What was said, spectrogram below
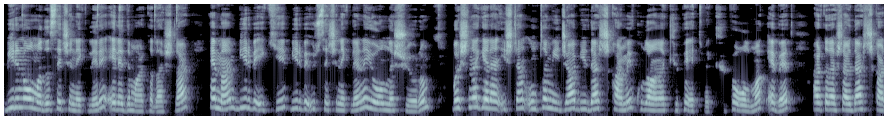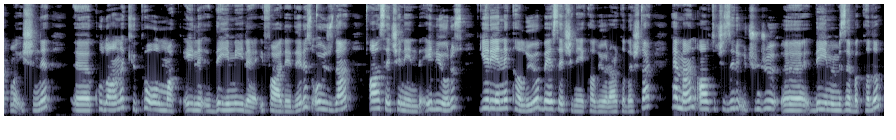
Birin olmadığı seçenekleri eledim arkadaşlar. Hemen 1 ve 2, 1 ve 3 seçeneklerine yoğunlaşıyorum. Başına gelen işten unutamayacağı bir ders çıkarmayı kulağına küpe etmek, küpe olmak. Evet arkadaşlar ders çıkartma işini e, kulağına küpe olmak deyimiyle ifade ederiz. O yüzden A seçeneğini de eliyoruz. Geriye ne kalıyor? B seçeneği kalıyor arkadaşlar. Hemen altı çizili üçüncü e, deyimimize bakalım.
